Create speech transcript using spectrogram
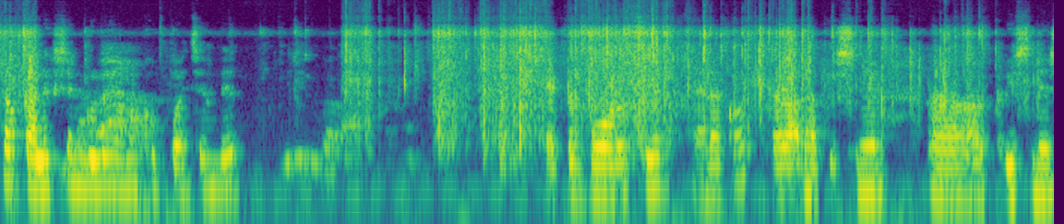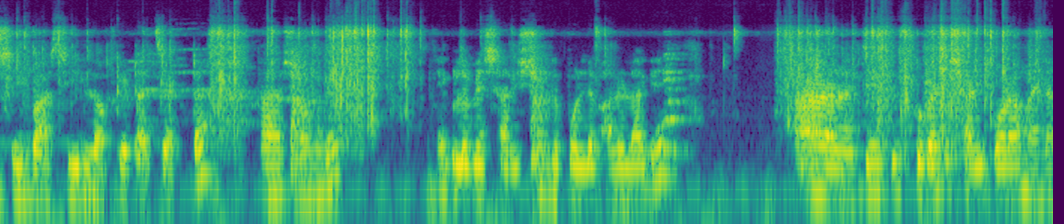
সব কালেকশনগুলোই আমার খুব পছন্দের। একটা বড় সেট দেখো রাধা কৃষ্ণের কৃষ্ণের সেই বাঁশির লকেট আছে একটা সঙ্গে। এগুলো বেশ শাড়ির সঙ্গে পরলে ভালো লাগে। আর যেহেতু খুব একটা শাড়ি পরা হয় না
